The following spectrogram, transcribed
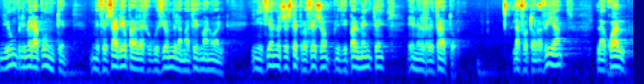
de un primer apunte, necesario para la ejecución de la matriz manual, iniciándose este proceso principalmente en el retrato. La fotografía, la cual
